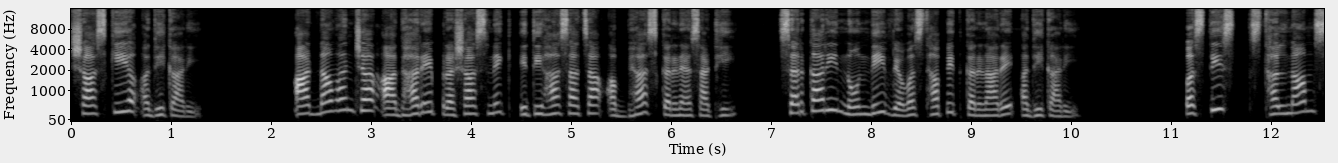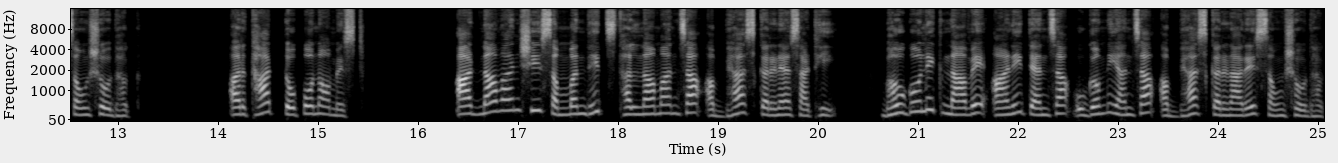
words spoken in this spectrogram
शासकीय अधिकारी. आडनावांच्या आधारे प्रशासनिक इतिहासाचा अभ्यास करण्यासाठी सरकारी नोंदी व्यवस्थापित करणारे अधिकारी. पस्तीस स्थलनाम संशोधक. अर्थात टोपोनॉमिस्ट. आडनावांशी संबंधित स्थलनामांचा अभ्यास करण्यासाठी भौगोलिक नावे आणि त्यांचा उगम यांचा अभ्यास करणारे संशोधक.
